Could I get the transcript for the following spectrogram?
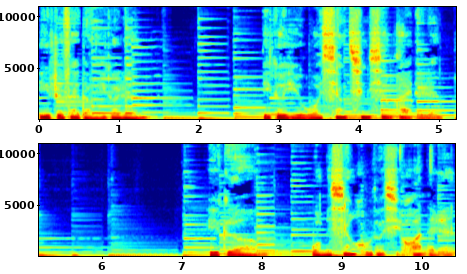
一直在等一个人，一个与我相亲相爱的人，一个我们相互都喜欢的人。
